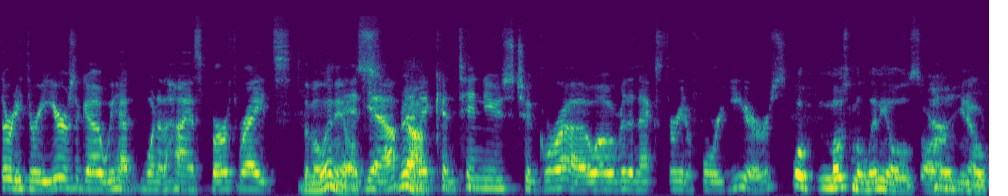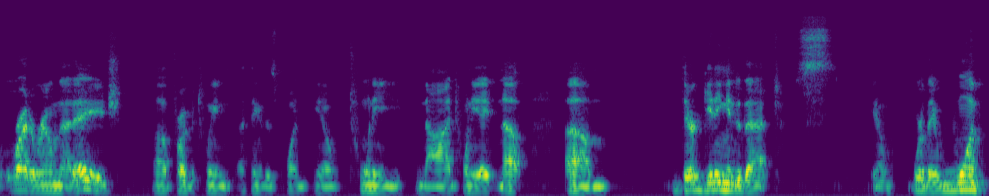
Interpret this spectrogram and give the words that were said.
33 years ago, we had one of the highest birth rates. the millennials, And yeah, yeah. and it continues to grow over the next three to four years. Well, most millennials are, you know, right around that age, uh, probably between, I think at this point, you know, 29, 28 and up. Um, they're getting into that, you know, where they want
